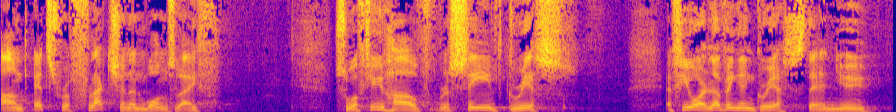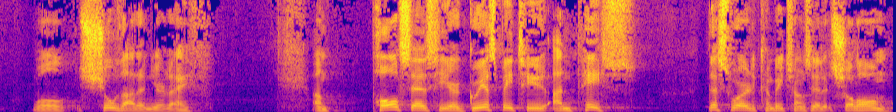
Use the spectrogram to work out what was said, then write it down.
and its reflection in one's life. So if you have received grace, if you are living in grace, then you will show that in your life. And Paul says here, grace be to you and peace. This word can be translated shalom.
